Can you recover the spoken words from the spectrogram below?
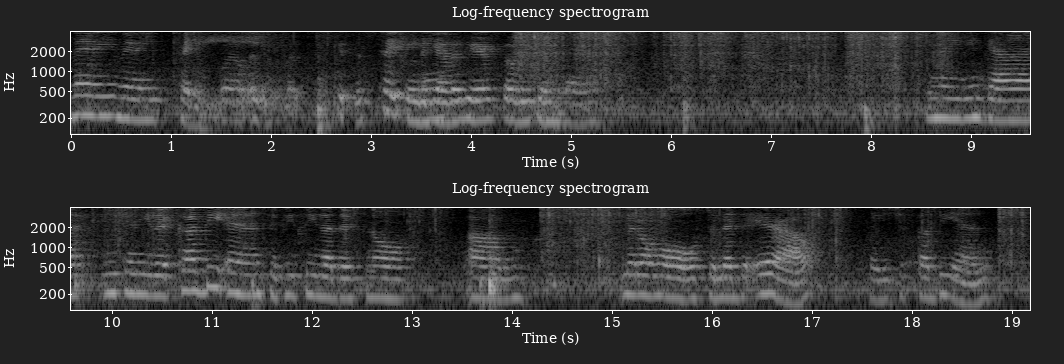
Very, very pretty. Well, let me, let's get this taping together here so we can, And then you got, you can either cut the ends if you see that there's no um, little holes to let the air out. So you just cut the ends.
